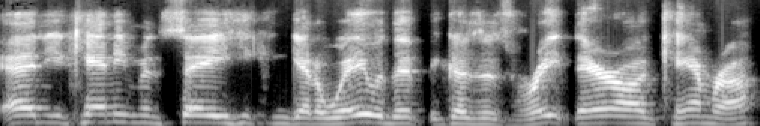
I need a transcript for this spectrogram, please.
and you can't even say he can get away with it because it's right there on camera,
